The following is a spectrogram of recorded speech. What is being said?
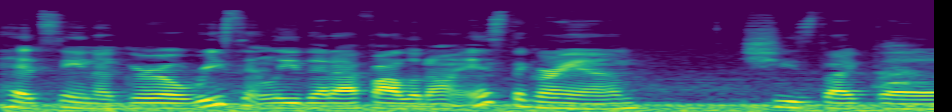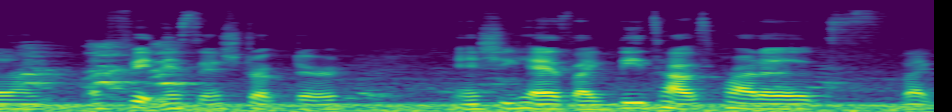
had seen a girl recently that I followed on Instagram. She's like a, a fitness instructor and she has like detox products, like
